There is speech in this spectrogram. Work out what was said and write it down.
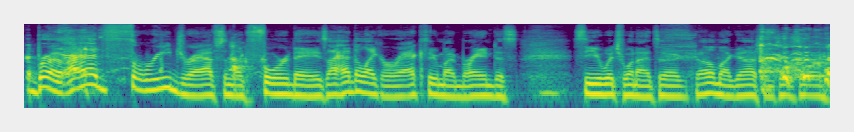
Bro, yes. I had three drafts in like four days. I had to like rack through my brain to see which one I took. Oh my gosh, I'm so sorry.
